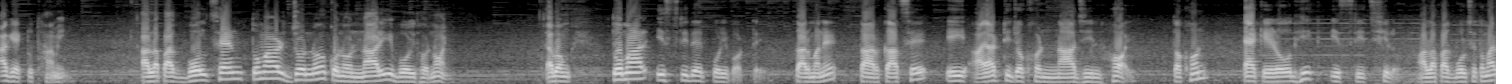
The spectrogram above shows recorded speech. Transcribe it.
আগে একটু থামি। আল্লাপাক বলছেন, তোমার জন্য কোনো নারী বৈধ নয় এবং তোমার স্ত্রীদের পরিবর্তে। তার মানে তার কাছে এই আয়াতটি যখন নাজিল হয়, তখন একের অধিক স্ত্রী ছিল। আল্লাপাক বলছে, তোমার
